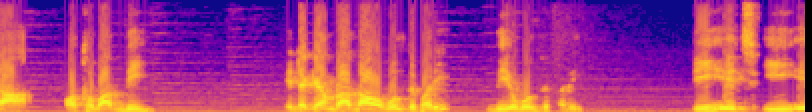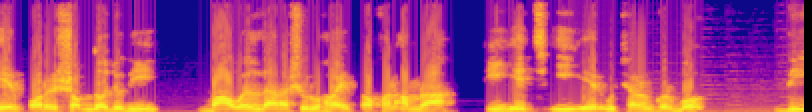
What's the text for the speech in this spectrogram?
দা অথবা দি এটাকে আমরা দাও বলতে পারি, দিও বলতে পারি। টিএইচই এর পরের শব্দ যদি বাওয়েল দ্বারা শুরু হয়, তখন আমরা টিএইচই এর উচ্চারণ করব দি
